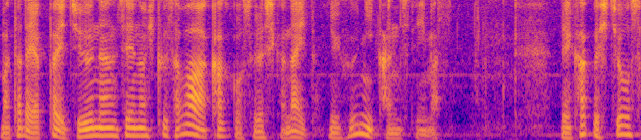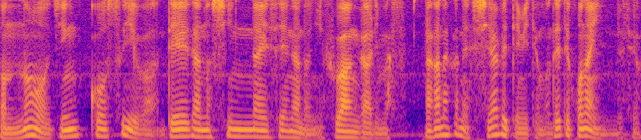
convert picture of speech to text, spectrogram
まあ、ただやっぱり柔軟性の低さは覚悟するしかないというふうに感じています。で各市町村の人口推移はデータの信頼性などに不安があります。なかなかね、調べてみても出てこないんですよ。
